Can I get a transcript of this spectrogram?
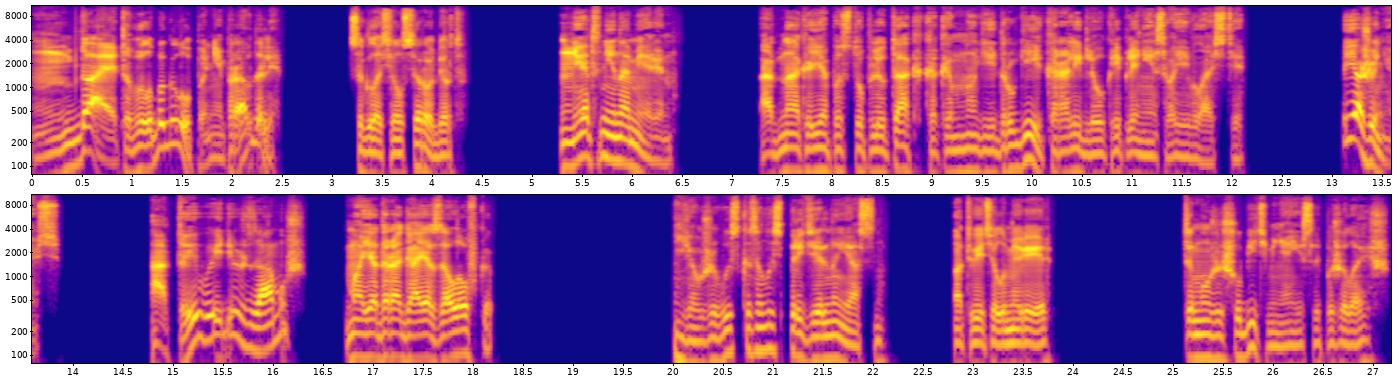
Да, это было бы глупо, не правда ли? согласился Роберт. Нет, не намерен. Однако я поступлю так, как и многие другие короли для укрепления своей власти. Я женюсь. А ты выйдешь замуж, моя дорогая заловка. Я уже высказалась предельно ясно, — ответила Мюриэль. Ты можешь убить меня, если пожелаешь,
